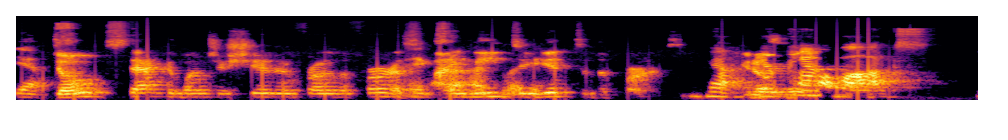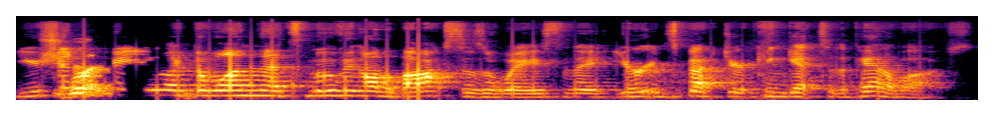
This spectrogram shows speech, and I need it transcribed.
yeah Don't stack a bunch of shit in front of the furnace. I need to get to the furnace. Yeah, You know, your panel box. You shouldn't Right. be like the one that's moving all the boxes away so that your inspector can get to the panel box.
